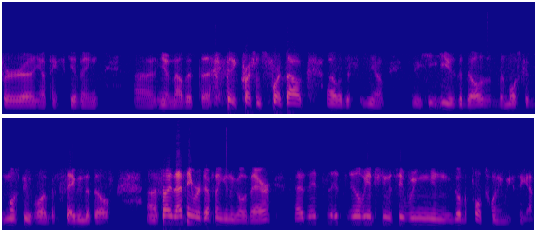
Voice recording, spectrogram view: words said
for uh, you know Thanksgiving. Uh, you know now that the Crush'em Sports out uh, with this, you know he, he used the Bills, but most most people have been saving the Bills. Uh, so I, I think we're definitely going to go there. Uh, it's, it's it'll be interesting to see if we can go the full 20 weeks again.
